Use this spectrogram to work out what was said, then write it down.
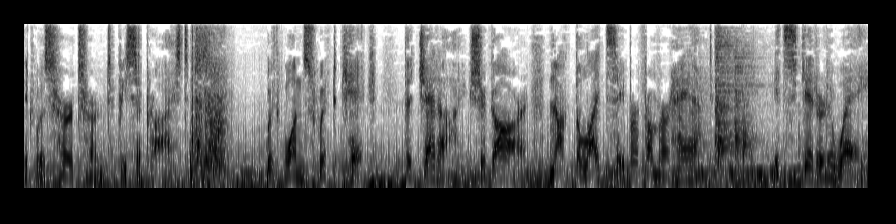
It was her turn to be surprised. With one swift kick, the Jedi, Shigar, knocked the lightsaber from her hand. It skittered away,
